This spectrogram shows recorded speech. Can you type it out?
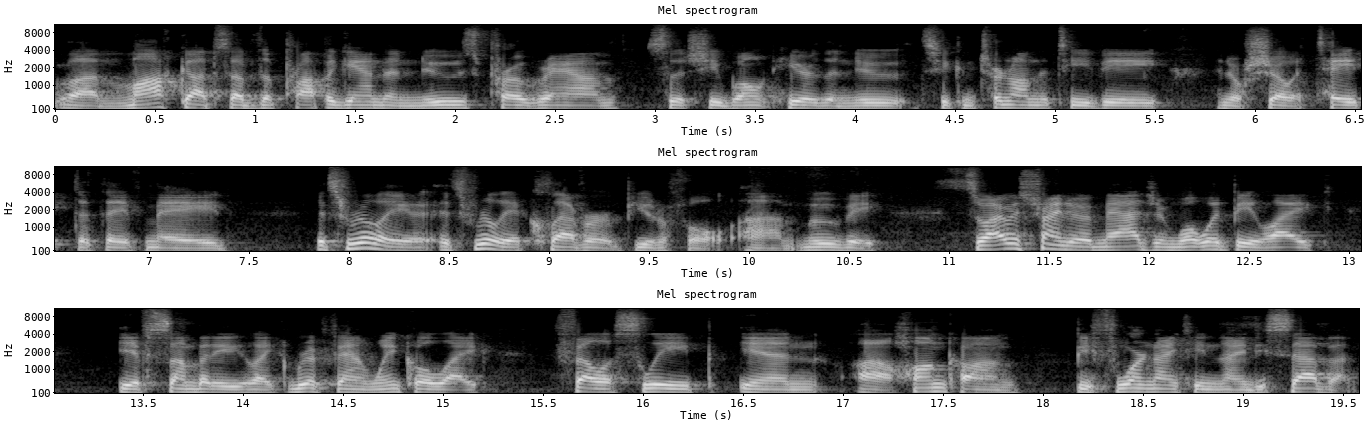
uh, mock-ups of the propaganda news program so that she won't hear the news. She can turn on the TV and it'll show a tape that they've made. It's really it's really a clever, beautiful um, movie. So I was trying to imagine what would be like if somebody like Rip Van Winkle like fell asleep in uh, Hong Kong before 1997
